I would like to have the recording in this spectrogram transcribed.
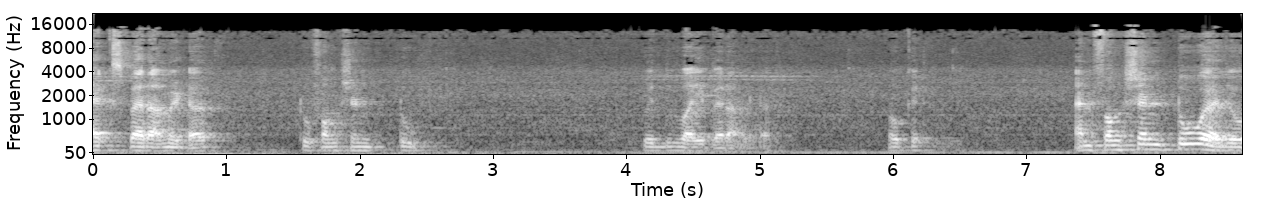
X parameter to function two with Y parameter okay and function two है जो,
